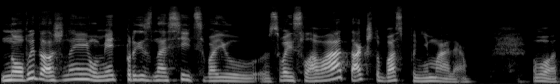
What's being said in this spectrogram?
но вы должны уметь произносить свою, свои слова так, чтобы вас понимали. Вот.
